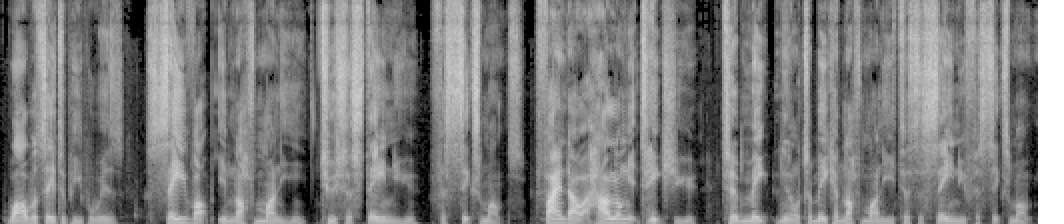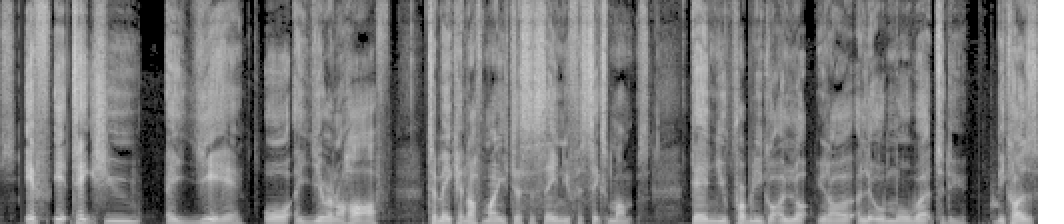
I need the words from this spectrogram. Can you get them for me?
What I would say to people is save up enough money to sustain you for six months. Find out how long it takes you to make you know to make enough money to sustain you for six months. If it takes you a year or a year and a half to make enough money to sustain you for six months then you've probably got a lot you know a little more work to do. Because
